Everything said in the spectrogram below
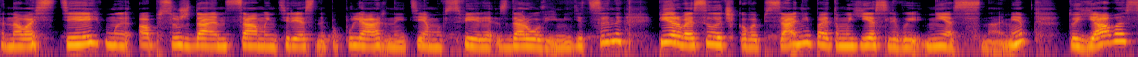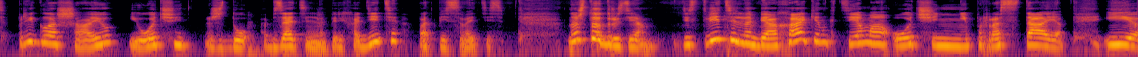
новостей. Мы обсуждаем самые интересные, популярные темы в сфере здоровья и медицины. Первая ссылочка в описании, поэтому если вы не с нами, то я вас приглашаю и очень жду. Обязательно переходите, подписывайтесь. Ну что, друзья, действительно, биохакинг тема очень непростая. И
